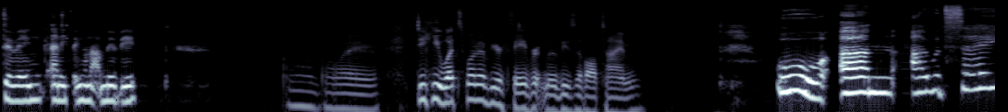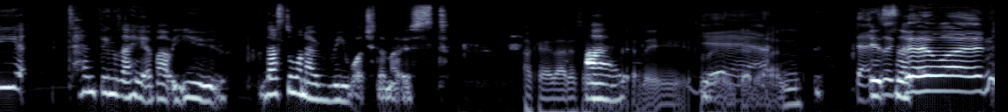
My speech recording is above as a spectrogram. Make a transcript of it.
doing anything in that movie. Oh boy, Deeqy, what's one of your favorite movies of all time? Oh, um, I would say Ten Things I Hate About You. That's the one I rewatch the most. Okay, that is a I, really, really yeah. good one. That's it's a, a good one.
